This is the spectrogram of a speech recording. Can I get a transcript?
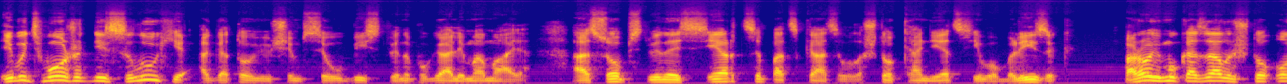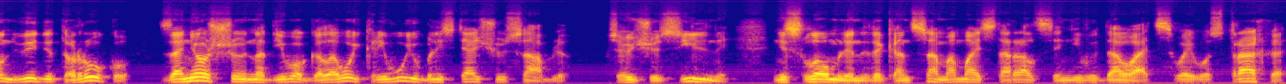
И, быть может, не слухи о готовящемся убийстве напугали Мамая, а собственное сердце подсказывало, что конец его близок. Порой ему казалось, что он видит руку, занесшую над его головой кривую блестящую саблю. Все еще сильный, не сломленный до конца, Мамай старался не выдавать своего страха,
